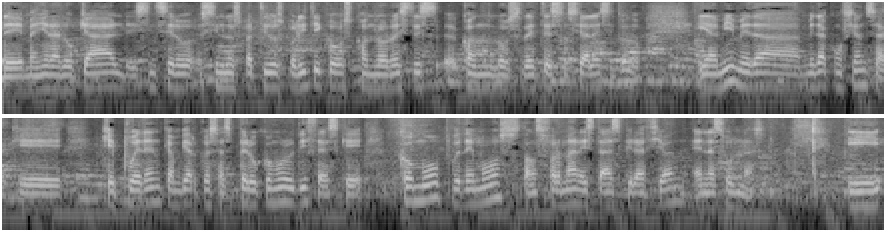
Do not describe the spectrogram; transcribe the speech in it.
de manera local, de sin, cero- sin los partidos políticos, con los, redes, eh, con los redes sociales y todo. Y a mí me da, me da confianza que, que pueden cambiar cosas, pero como lo dices, que cómo podemos transformar esta aspiración en las urnas. y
